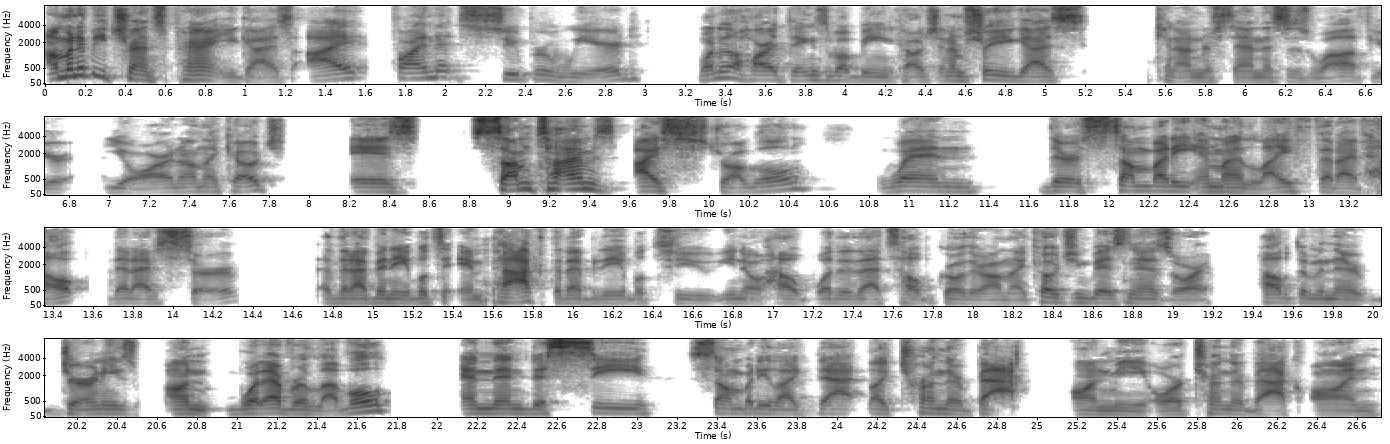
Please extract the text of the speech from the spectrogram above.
I'm going to be transparent, you guys. I find it super weird. One of the hard things about being a coach, and I'm sure you guys can understand this as well if you're you are an online coach, is sometimes I struggle when there's somebody in my life that I've helped, that I've served, that I've been able to impact, that I've been able to, you know, help, whether that's help grow their online coaching business or help them in their journeys on whatever level. And then to see somebody like that, like turn their back on me or turn their back on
